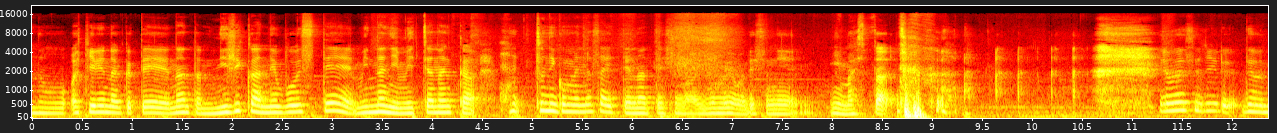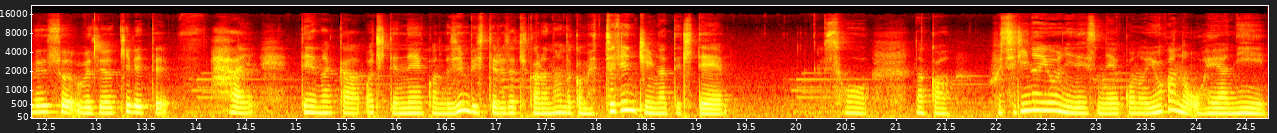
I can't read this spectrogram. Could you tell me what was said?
あの起きれなくてなんと2時間寝坊してみんなにめっちゃなんか本当にごめんなさいってなってしまう夢をですね 見ました。やばすぎる。でもねそう無事起きれて。はい。でなんか起きてねこの準備してる時からなんだかめっちゃ元気になってきて。そう。なんか不思議なようにですねこのヨガのお部屋に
